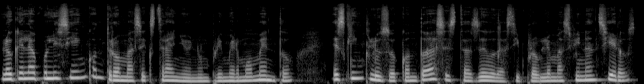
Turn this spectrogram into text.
Lo que la policía encontró más extraño en un primer momento es que incluso con todas estas deudas y problemas financieros,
